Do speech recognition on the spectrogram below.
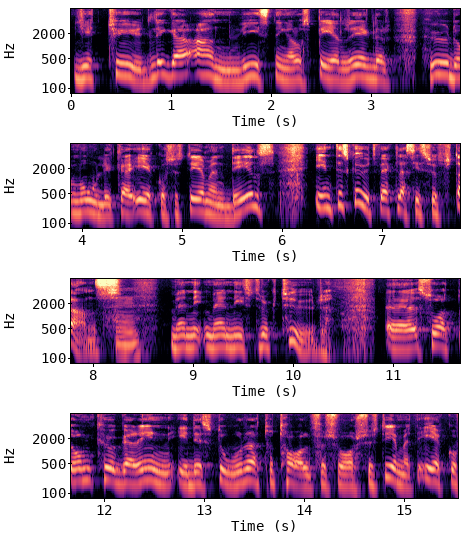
ge tydliga anvisningar och spelregler hur de olika ekosystemen dels inte ska utvecklas i substans mm men, men i struktur. Eh, så att de kuggar in i det stora totalförsvarssystemet, eko,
